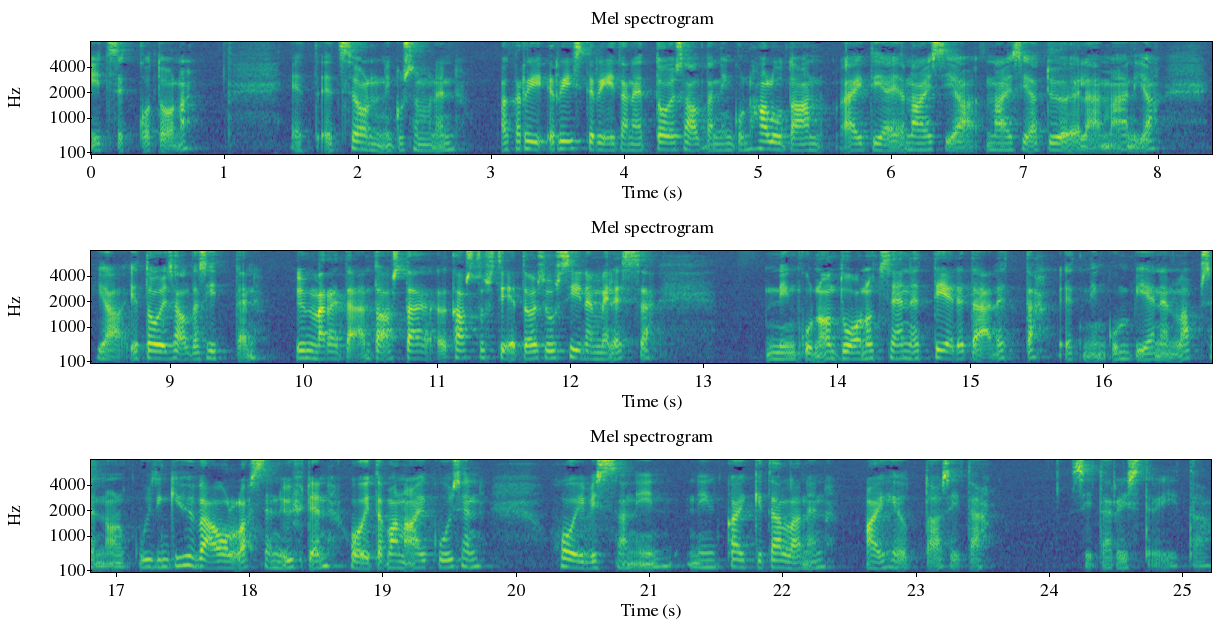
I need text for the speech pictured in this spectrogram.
itse kotona. Et, et se on niinku semmoinen aika ristiriitainen, että toisaalta niin kuin halutaan äitiä ja naisia, naisia työelämään ja, ja, ja toisaalta sitten ymmärretään taas tämä kastustietoisuus siinä mielessä niin kuin on tuonut sen, että tiedetään, että, että niin kuin pienen lapsen on kuitenkin hyvä olla sen yhden hoitavan aikuisen hoivissa, niin, niin kaikki tällainen aiheuttaa sitä, sitä ristiriitaa.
